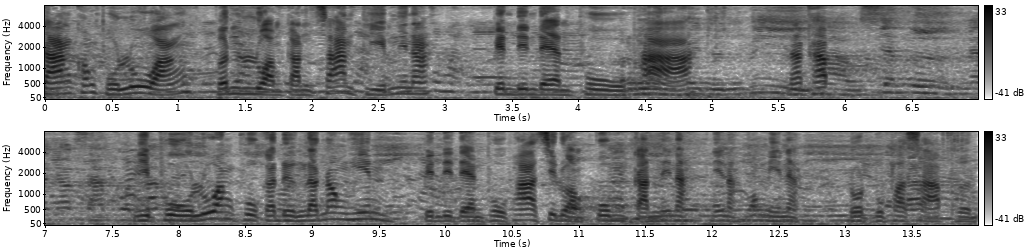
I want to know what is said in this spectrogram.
สร้างของผู้หลวงเพิ่นรวมกันสามทีมนี่นะ เป็นดินแดนภูผานะครับมีภูล่วงภูกระดึงและน้องหินเป็นดินแดนภูผาสิรวมกลุ่มกันนี่นะนี่นะห้องนี้นะรถบุพสาเพิ่น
